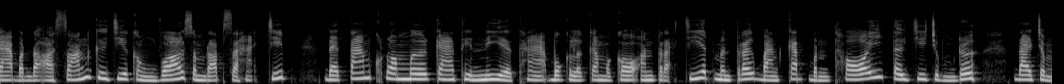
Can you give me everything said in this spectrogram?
ការបណ្ដោះអាសន្នគឺជាកង្វល់សម្រាប់សហជីព ដែលតាមឃ្លាំមើលការធានាថាបុគ្គលិកកម្មករអន្តរជាតិមិនត្រូវបានកាត់បន្ថយទៅជាជំរើសដែលចំ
